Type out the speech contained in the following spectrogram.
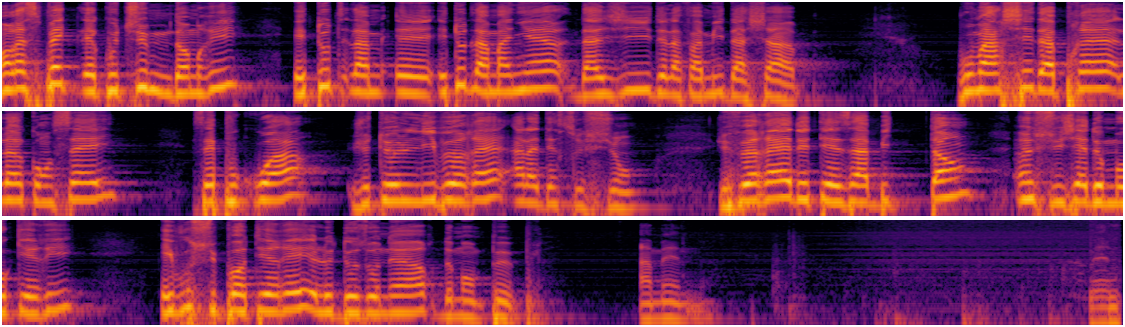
On respecte les coutumes d'Omri et toute la, et toute la manière d'agir de la famille d'Achab. Vous marchez d'après leurs conseils c'est pourquoi je te livrerai à la destruction. Je ferai de tes habitants un sujet de moquerie et vous supporterez le déshonneur de mon peuple. Amen. Amen.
